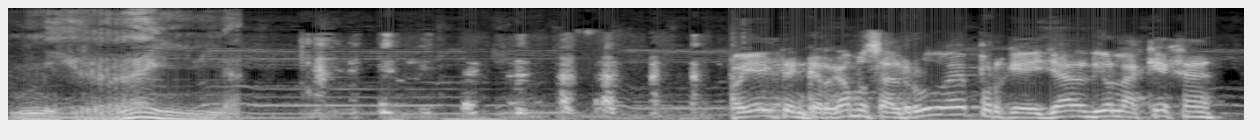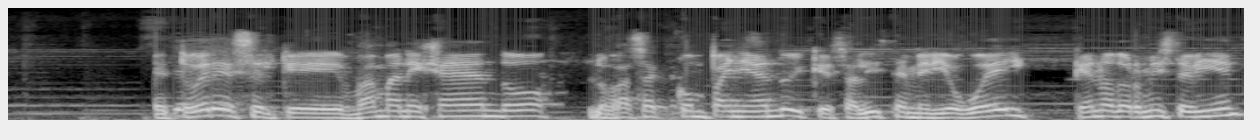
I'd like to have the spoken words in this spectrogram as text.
mi reina. Oye, y te encargamos al Rudo, ¿eh? Porque ya dio la queja. Que tú eres el que va manejando, lo vas acompañando y que saliste medio güey. ¿Qué no dormiste bien?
